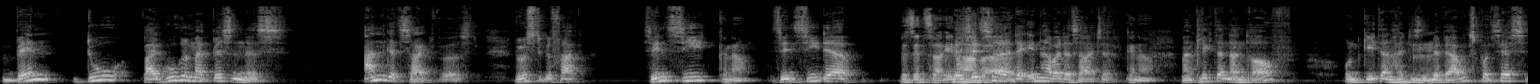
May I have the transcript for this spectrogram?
wenn du bei Google My Business angezeigt wirst, wirst du gefragt, sind Sie, Genau. sind Sie der Besitzer, Inhaber. Besitzer, der Inhaber der Seite? Genau. Man klickt dann dann drauf und geht dann halt Mhm. diesen Bewerbungsprozess,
